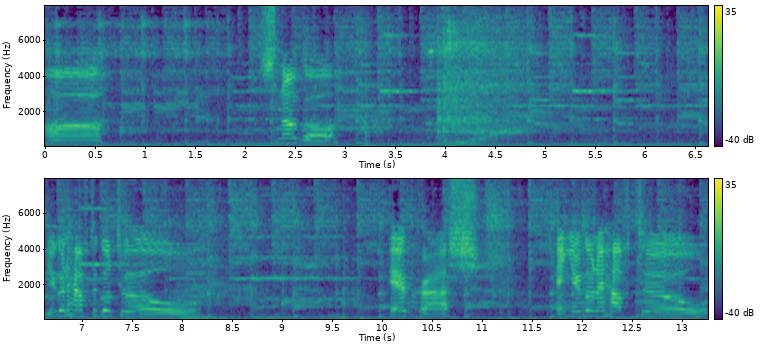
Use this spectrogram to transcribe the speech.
Uh, Snow Go. You're gonna have to go to air crash, and you're gonna have to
